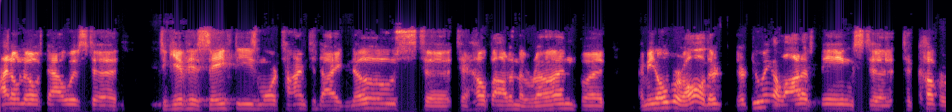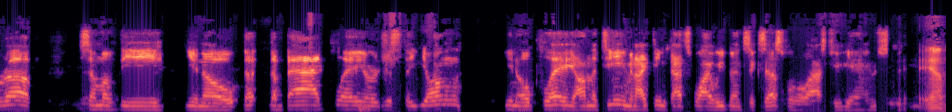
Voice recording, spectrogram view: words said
I don't know if that was to to give his safeties more time to diagnose, to to help out in the run, but I mean overall they're they're doing a lot of things to to cover up some of the you know the the bad play or just the young you know, play on the team. And I think that's why we've been successful the last two games. Yeah.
